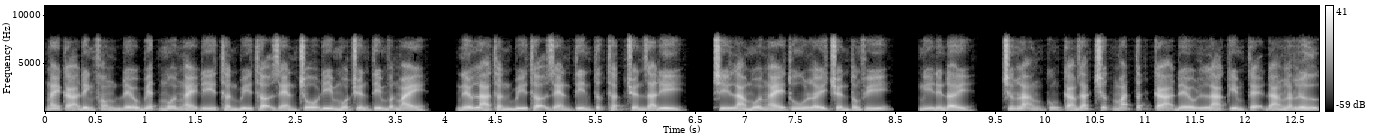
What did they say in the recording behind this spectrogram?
ngay cả Đinh Phong đều biết mỗi ngày đi thần bí thợ rèn chỗ đi một chuyến tìm vận may, nếu là thần bí thợ rèn tin tức thật truyền ra đi, chỉ là mỗi ngày thu lấy truyền tống phí, nghĩ đến đây, Trương Lãng cũng cảm giác trước mắt tất cả đều là kim tệ đang lắc lư.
